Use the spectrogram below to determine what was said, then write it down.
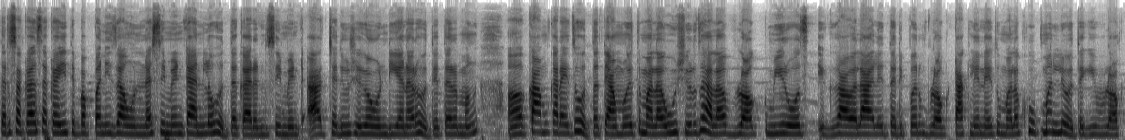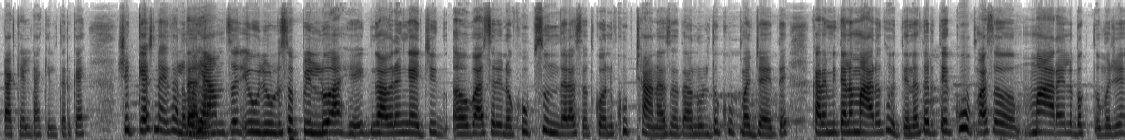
तर सकाळ सकाळी इथे पप्पांनी जाऊन ना सिमेंट आणलं होतं. कारण सिमेंट आजच्या दिवशी गवंडी येणार होते. तर मग काम करायचं होतं. त्यामुळे तुम्हाला उशीर झाला. ब्लॉग मी रोज गावाला आले तरी पण ब्लॉग टाकले नाही. तुम्हाला खूप म्हणले होते की ब्लॉग टाकेल टाकेल. तर काय शक्यच नाही झालं तर हे आमचं एवढं पिल्लू आहे. गावरंगायची अ, वासरे ना खूप सुंदर असतात. कोण खूप छान असतात. अनुल तर खूप मजा येते. कारण मी त्याला मारत होते ना तर ते खूप असं मारायला बघतो. म्हणजे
